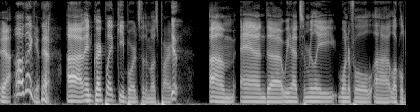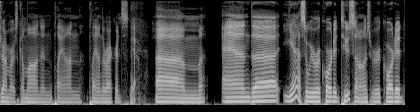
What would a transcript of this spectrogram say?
yeah. Oh, thank you. Yeah. Uh, and Greg played keyboards for the most part. Yep. Um, and uh, we had some really wonderful uh, local drummers come on and play on play on the records. Yeah. Um, and uh, yeah, so we recorded two songs. We recorded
